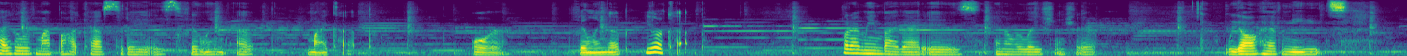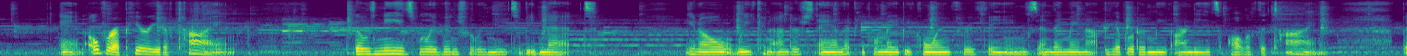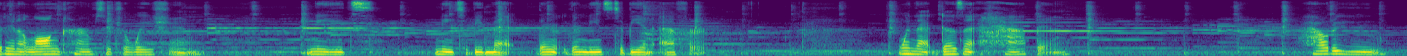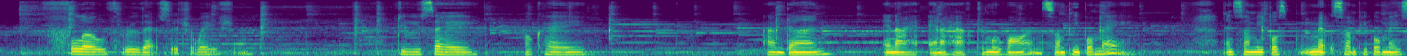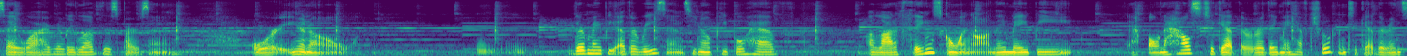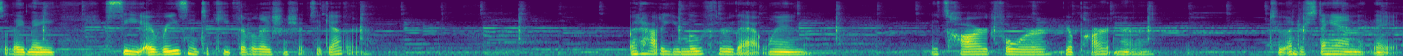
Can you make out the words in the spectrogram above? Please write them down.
title of my podcast today is Filling Up My Cup or Filling Up Your Cup. What I mean by that is in a relationship, we all have needs, and over a period of time, those needs will eventually need to be met. You know, we can understand that people may be going through things and they may not be able to meet our needs all of the time. But in a long term situation, needs need to be met. There, there needs to be an effort. When that doesn't happen, how do you flow through that situation? Do you say, okay, I'm done and I and I have to move on? Some people may. And some people some people may say, "Well, I really love this person." Or, you know, there may be other reasons. You know, people have a lot of things going on. They may be own a house together or they may have children together and so they may see a reason to keep the relationship together. But how do you move through that when it's hard for your partner to understand that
